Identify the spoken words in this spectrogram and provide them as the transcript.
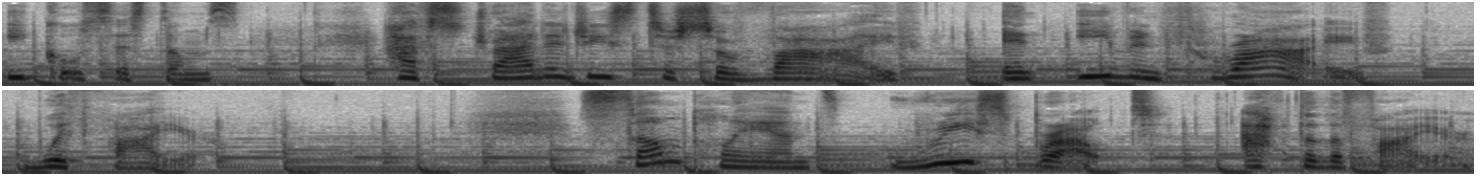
ecosystems have strategies to survive and even thrive with fire. Some plants resprout after the fire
